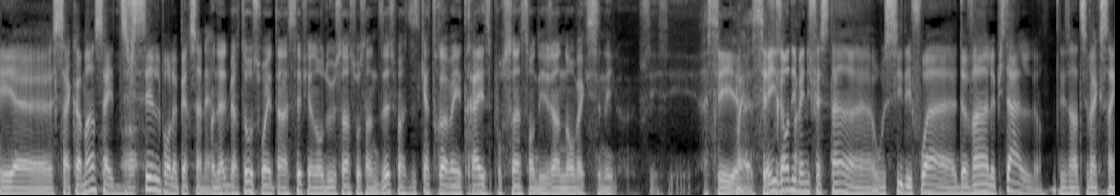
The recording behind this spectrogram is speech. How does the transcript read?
et euh, ça commence à être difficile pour le personnel. En Alberta, aux soins intensifs, il y en a 270. Je pense que 93% sont des gens non vaccinés. là. C'est assez, Ouais. assez Et ils ont des manifestants euh, aussi des fois euh, devant l'hôpital, des anti-vaccins.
